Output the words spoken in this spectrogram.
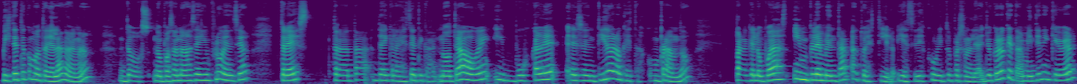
vístete como te dé la gana, Dos, no pasa nada si hay influencia. Tres, trata de que las estéticas no te ahoguen y búscale el sentido a lo que estás comprando para que lo puedas implementar a tu estilo y así descubrir tu personalidad. Yo creo que también tiene que ver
